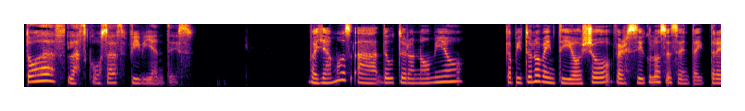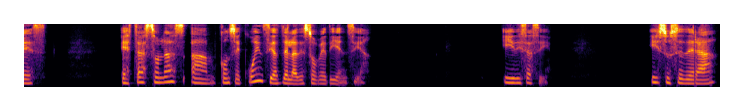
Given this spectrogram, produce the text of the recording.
todas las cosas vivientes. Vayamos a Deuteronomio capítulo 28, versículo 63. Estas son las consecuencias de la desobediencia. Y dice así, y sucederá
